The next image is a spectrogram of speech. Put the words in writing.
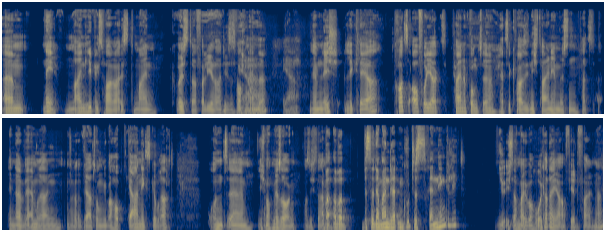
Ähm, nee, mein Lieblingsfahrer ist mein größter Verlierer dieses Wochenende, Ja. nämlich Leclerc. Trotz Aufholjagd keine Punkte, hätte quasi nicht teilnehmen müssen, hat in der WM-Rangwertung überhaupt gar nichts gebracht. Und ähm, ich mache mir Sorgen, muss ich sagen. Aber, aber bist du der Meinung, der hat ein gutes Rennen hingelegt? ich sag mal, überholt hat er ja auf jeden Fall. Ne?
